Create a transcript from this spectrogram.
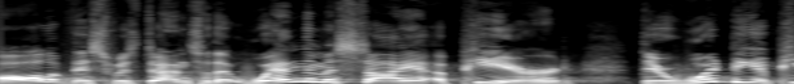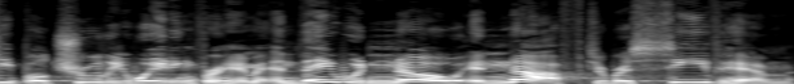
All of this was done so that when the Messiah appeared, there would be a people truly waiting for him, and they would know enough to receive him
